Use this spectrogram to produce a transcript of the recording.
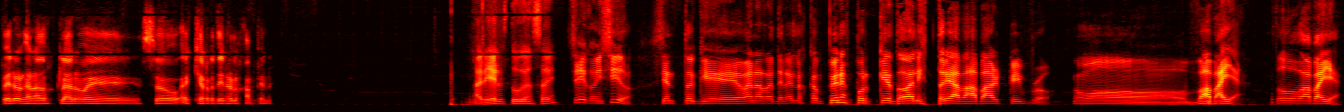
Pero el ganador, claro, es, so- es que retiene los campeones. Ariel, ¿tú pensás? Sí, coincido. Siento que van a retener los campeones porque toda la historia va para Arcade Bro. Como va para allá. Todo va para allá.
